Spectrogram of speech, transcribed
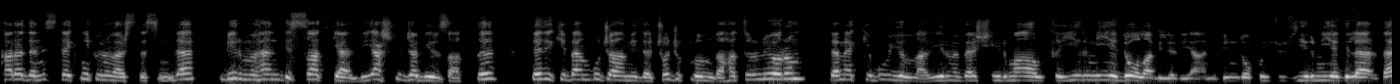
Karadeniz Teknik Üniversitesi'nde bir mühendis zat geldi. Yaşlıca bir zattı. Dedi ki ben bu camide çocukluğumda hatırlıyorum. Demek ki bu yıllar 25, 26, 27 olabilir yani 1927'lerde.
